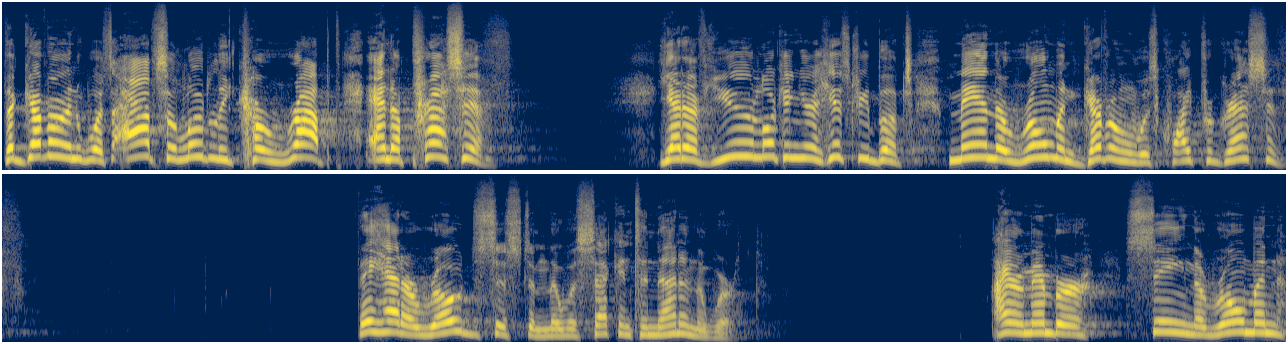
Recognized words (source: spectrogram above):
The government was absolutely corrupt and oppressive. Yet, if you look in your history books, man, the Roman government was quite progressive. They had a road system that was second to none in the world. I remember seeing the Roman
